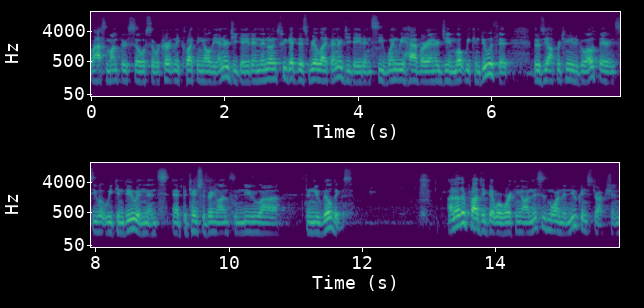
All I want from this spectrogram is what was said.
last month or so, so we're currently collecting all the energy data, and then once we get this real life energy data and see when we have our energy and what we can do with it, there's the opportunity to go out there and see what we can do and, and, and potentially bring on some new, uh, some new buildings. Another project that we're working on, this is more in the new construction,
